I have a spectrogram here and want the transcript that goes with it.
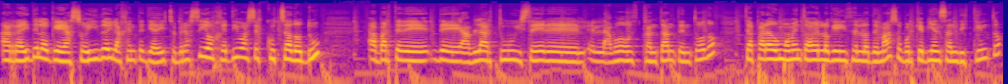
a raíz de lo que has oído y la gente te ha dicho, pero has sido objetivo, has escuchado tú, aparte de, hablar tú y ser la voz cantante en todo, te has parado un momento a ver lo que dicen los demás o por qué piensan distinto.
